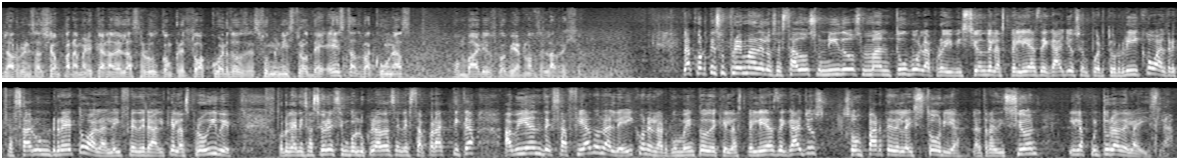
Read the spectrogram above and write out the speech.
La Organización Panamericana de la Salud concretó acuerdos de suministro de estas vacunas con varios gobiernos de la región. La Corte Suprema de los Estados Unidos mantuvo la prohibición de las peleas de gallos en Puerto Rico al rechazar un reto a la ley federal que las prohíbe. Organizaciones involucradas en esta práctica habían desafiado la ley con el argumento de que las peleas de gallos son parte de la historia, la tradición y la cultura de la isla.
